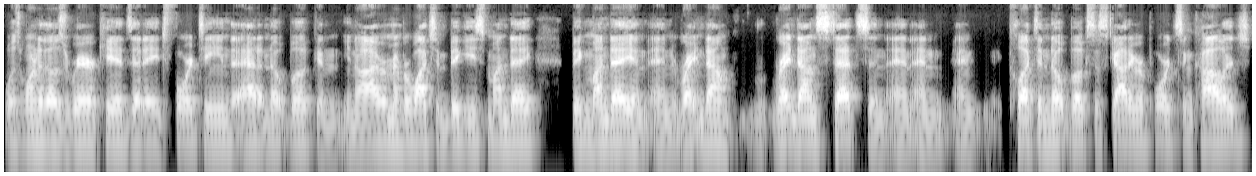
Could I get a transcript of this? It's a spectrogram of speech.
was one of those rare kids at age 14 that had a notebook, and you know I remember watching Big East Monday, Big Monday, and and writing down writing down sets and and and and collecting notebooks of scouting reports in college,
